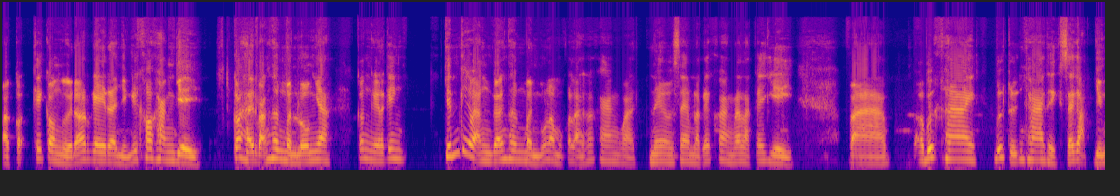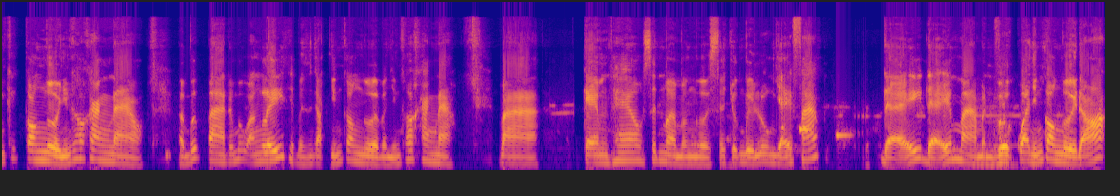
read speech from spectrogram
và có, cái con người đó gây ra những cái khó khăn gì. Có thể bản thân mình luôn nha. Có nghĩa là cái chính cái bạn bản thân mình cũng là một cái loại khó khăn và nêu xem là cái khó khăn đó là cái gì. Và ở bước 2 bước triển khai thì sẽ gặp những cái con người, những khó khăn nào. Ở bước 3 trong bước quản lý thì mình sẽ gặp những con người và những khó khăn nào. Và kèm theo, xin mời mọi người sẽ chuẩn bị luôn giải pháp để để mà mình vượt qua những con người đó,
